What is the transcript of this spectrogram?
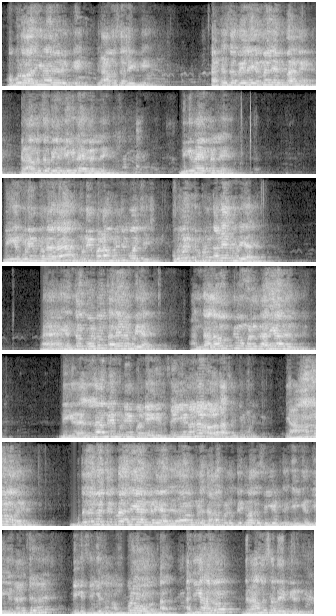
அவ்வளவு அதிகாரம் இருக்கு கிராம சபைக்கு. சட்டசபையில எம்எல்ஏ இருப்பாங்க. கிராம சபையில நீங்க தான் எம்எல்ஏ. நீங்க தான் எம்எல்ஏ. நீங்க முடிவு பண்ணாதான் முடிவு பண்ணா முடிஞ்சு போச்சு. கோர்ட்டு கூட தலையிட முடியாது. எந்த கோர்ட்டும் தலையிட முடியாது. அந்த அளவுக்கு உங்களுக்கு அதிகாரம் இருக்கு. நீங்க எல்லாமே முடிவு பண்ணி இது செய்யணும்னா அவ்வளவுதான் செஞ்சு முடியும் யாரும் முதலமைச்சர் கூட அதிகாரம் கிடையாது. ஏதாவது உங்களை தடப்படுறதுக்கு அதை செய்யறது. நீங்க நீங்க நினைச்சது நீங்க செய்யலாம். அவ்வளவு அதிகாரம் கிராம சபைக்கு இருக்கு.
